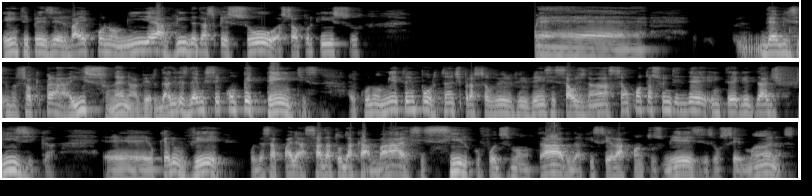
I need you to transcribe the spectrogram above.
entre preservar a economia e a vida das pessoas, só porque isso é, deve ser, só que para isso, né, na verdade, eles devem ser competentes. A economia é tão importante para a sobrevivência e saúde da nação quanto a sua integridade física. É, eu quero ver quando essa palhaçada toda acabar, esse circo for desmontado daqui sei lá quantos meses ou semanas,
